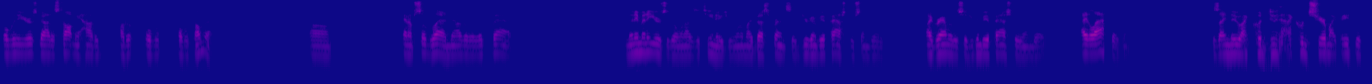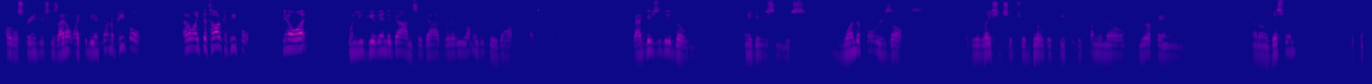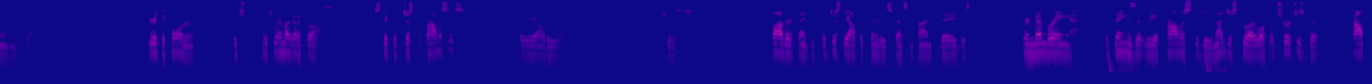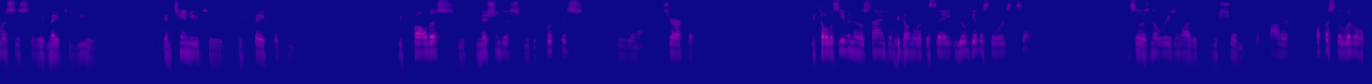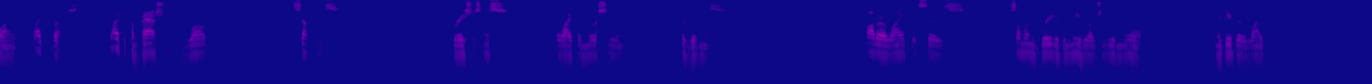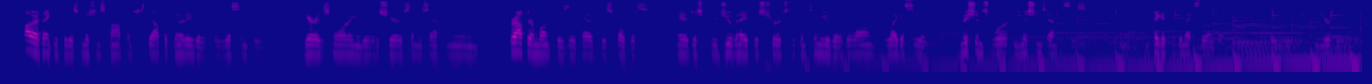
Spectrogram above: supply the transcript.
Over the years, God has taught me how to how to over, overcome that. Um, and I'm so glad now that I look back. Many, many years ago, when I was a teenager, one of my best friends said, "You're going to be a pastor someday." My grandmother said, "You're going to be a pastor one day." I laughed at him because I knew I couldn't do that. I couldn't share my faith with total strangers because I don't like to be in front of people. I don't like to talk to people. You know what? When you give in to God and say, God, whatever you want me to do, that, that's okay. God gives you the ability, and He gives you some res- wonderful results of relationships you'll build with people who come to know your family. Not only this one, the family of God. You're at the corner. Which, which way am I going to cross? Stick with just the promises or reality way? The choice is yours. Father, thank you for just the opportunity to spend some time today just remembering the things that we have promised to do, not just to our local churches, but promises that we've made to you to continue to be faithful to you. You've called us, you've commissioned us, you've equipped us to uh, share our faith. You told us even in those times when we don't know what to say, you'll give us the words to say. And so there's no reason why we, we shouldn't. But Father, help us to live a life like Christ, a life of compassion and love, acceptance, graciousness, a life of mercy and forgiveness. Father, a life that says, someone greater than me loves you even more. And they gave their life. Father, I thank you for this missions conference, just the opportunity to, to listen to Gary this morning and be able to share some this afternoon. And throughout their month as they've had this focus, may it just rejuvenate this church to continue the, the long legacy of missions work and missions emphasis uh, and take it to the next level in your glory.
